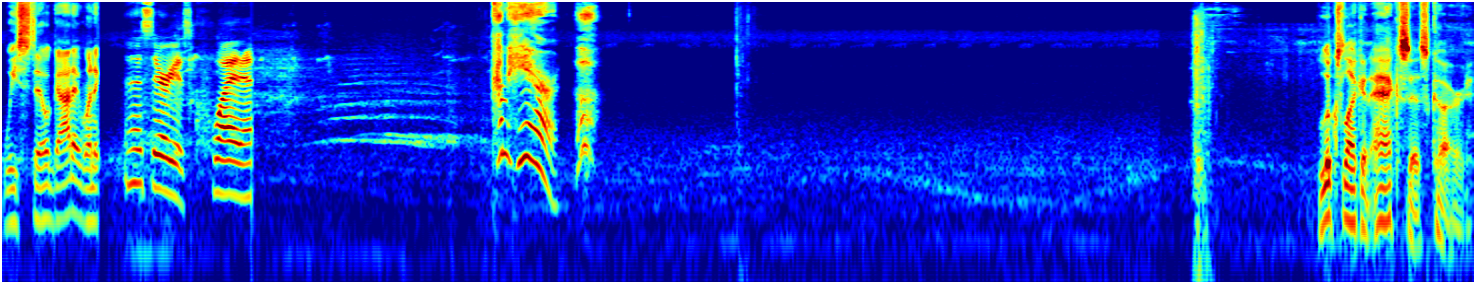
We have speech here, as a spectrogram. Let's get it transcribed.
We still got it when it. This area is quiet and. Come here! Looks like an access card.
